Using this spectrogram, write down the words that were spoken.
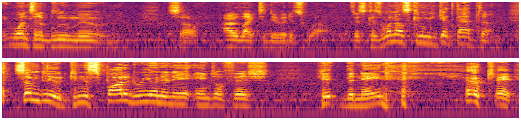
once in a blue moon. So I would like to do it as well. Just because when else can we get that done? Some dude, can the spotted Rio Nanay angelfish hit the name? okay,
